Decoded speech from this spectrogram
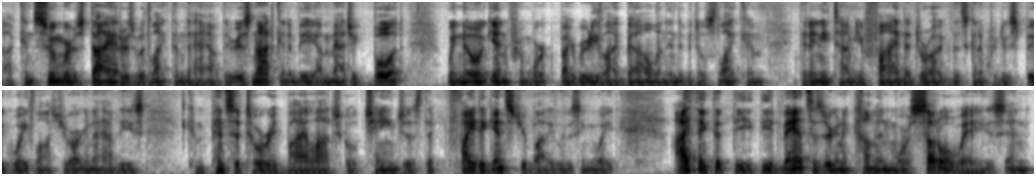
uh, consumers, dieters would like them to have. There is not going to be a magic bullet. We know again from work by Rudy Leibel and individuals like him that anytime you find a drug that's going to produce big weight loss, you are going to have these compensatory biological changes that fight against your body losing weight. I think that the, the advances are going to come in more subtle ways, and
